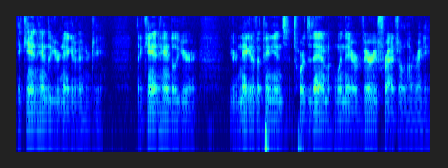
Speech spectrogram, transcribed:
They can't handle your negative energy. They can't handle your your negative opinions towards them when they are very fragile already.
